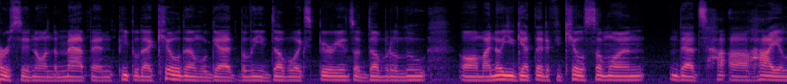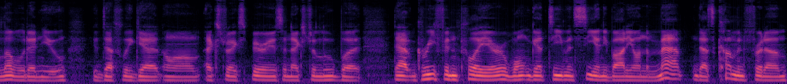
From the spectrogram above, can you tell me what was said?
person on the map and people that kill them will get believe double experience or double the loot um I know you get that if you kill someone that's a uh, higher level than you you definitely get um extra experience and extra loot but that griefing player won't get to even see anybody on the map that's coming for them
